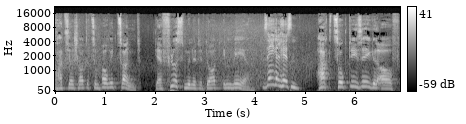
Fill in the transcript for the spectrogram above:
Horatio schaute zum Horizont. Der Fluss mündete dort im Meer. Segel hissen. Huck zog die Segel auf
